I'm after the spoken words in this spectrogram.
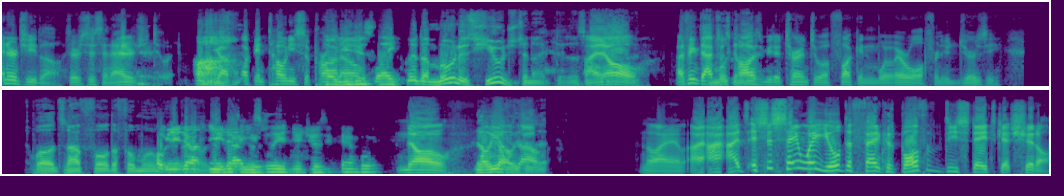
energy though there's just an energy to it Oh, you got fucking Tony So Soprano you just like the moon is huge tonight, dude. That's I all know I think that's I'm what's looking at caused me to turn into a fucking werewolf for New Jersey Well, it's not full. The full moon. Oh, you're not you're not usually a. New Jersey fanboy? no No, he always out. is it. no I am I, I I it's just the same way you'll defend because both of these states get shit on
